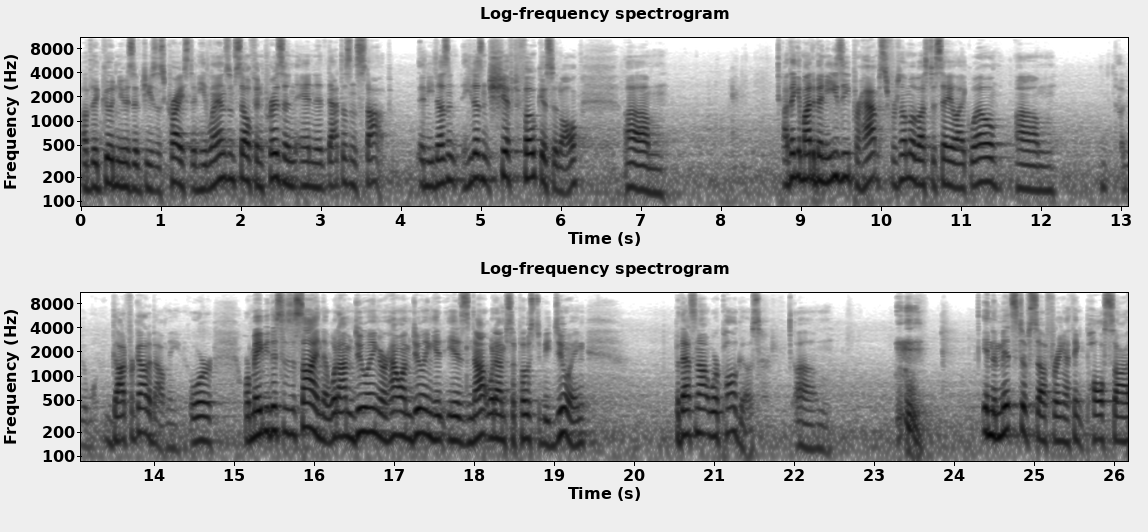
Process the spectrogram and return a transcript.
of the good news of Jesus Christ. And he lands himself in prison, and that doesn't stop. And he doesn't, he doesn't shift focus at all. Um, I think it might have been easy, perhaps, for some of us to say, like, well, um, God forgot about me. Or, or maybe this is a sign that what I'm doing or how I'm doing it is not what I'm supposed to be doing. But that's not where Paul goes. Um, in the midst of suffering, I think Paul saw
